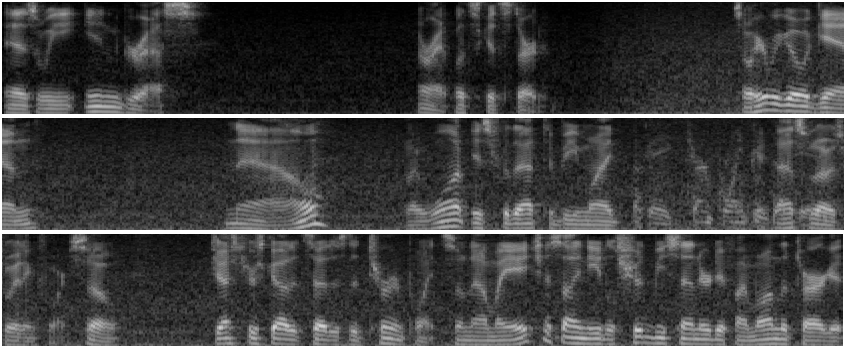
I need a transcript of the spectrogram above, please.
as we ingress. All right, let's get started. So here we go again. Now, what I want is for that to be my... Okay, turn point. That's what I was waiting for. So, Jester's got it set as the turn point. So now my HSI needle should be centered if I'm on the target,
